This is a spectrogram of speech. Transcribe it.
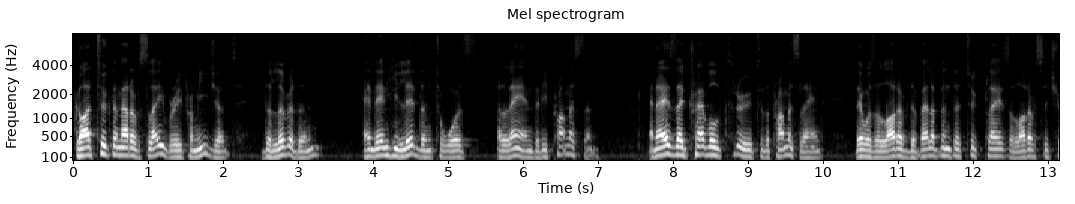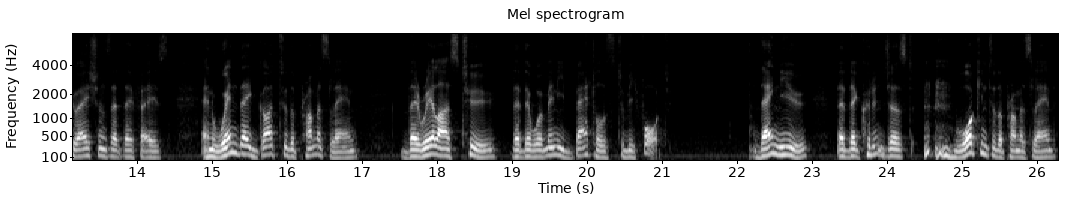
God took them out of slavery from Egypt, delivered them, and then He led them towards a land that He promised them. And as they traveled through to the promised land, there was a lot of development that took place, a lot of situations that they faced. And when they got to the promised land, they realized too that there were many battles to be fought. They knew that they couldn't just walk into the promised land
